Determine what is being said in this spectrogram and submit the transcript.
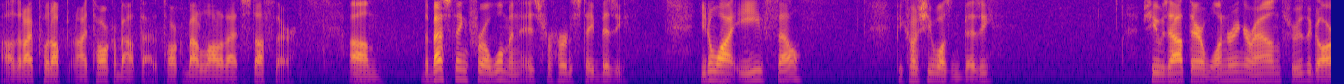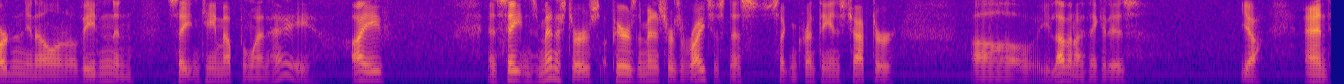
uh, that I put up, and I talk about that. I talk about a lot of that stuff there. Um, the best thing for a woman is for her to stay busy. You know why Eve fell? Because she wasn't busy she was out there wandering around through the garden, you know, of Eden, and Satan came up and went, hey, hi Eve. And Satan's ministers appears the ministers of righteousness, 2 Corinthians chapter uh, 11, I think it is. Yeah. And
